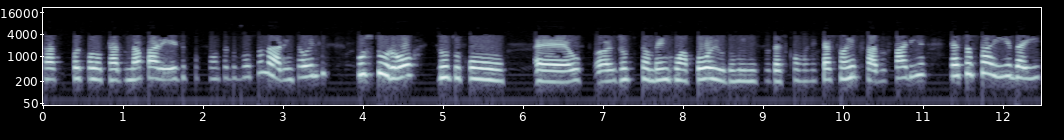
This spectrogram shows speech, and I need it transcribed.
tá, foi colocado na parede por conta do Bolsonaro. Então, ele costurou, junto com é, o, junto também com o apoio do ministro das Comunicações, Fábio Faria, essa saída aí,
